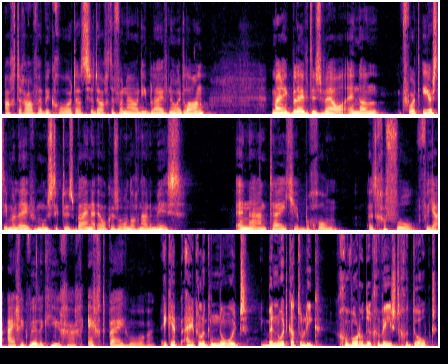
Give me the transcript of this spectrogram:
Achteraf heb ik gehoord dat ze dachten van nou, die blijft nooit lang. Maar ik bleef dus wel. En dan voor het eerst in mijn leven moest ik dus bijna elke zondag naar de mis. En na een tijdje begon het gevoel van ja, eigenlijk wil ik hier graag echt bij horen. Ik heb eigenlijk nooit, ik ben nooit katholiek geworden, geweest, gedoopt.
